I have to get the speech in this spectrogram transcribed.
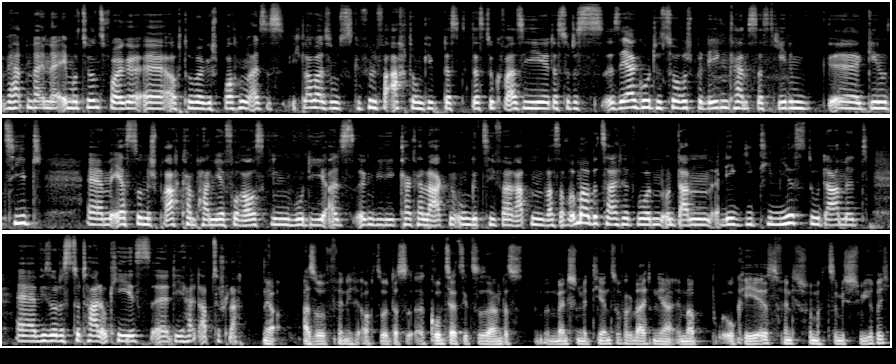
wir hatten da in der Emotionsfolge äh, auch drüber gesprochen, als es, ich glaube, als es um das Gefühl Verachtung gibt, dass, dass du quasi, dass du das sehr gut historisch belegen kannst, dass jedem äh, Genozid ähm, erst so eine Sprachkampagne vorausging, wo die als irgendwie Kakerlaken, Ungeziefer, Ratten, was auch immer bezeichnet wurden und dann legitimierst du damit, äh, wieso das total okay ist, äh, die halt abzuschlachten. Ja, also finde ich auch so, dass äh, grundsätzlich zu sagen, dass Menschen mit Tieren zu vergleichen ja immer okay ist, finde ich schon mal ziemlich schwierig.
